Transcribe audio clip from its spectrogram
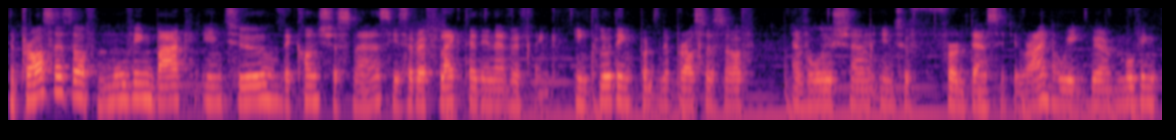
The process of moving back into the consciousness is reflected in everything, including the process of evolution into third density, right? We, we are moving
